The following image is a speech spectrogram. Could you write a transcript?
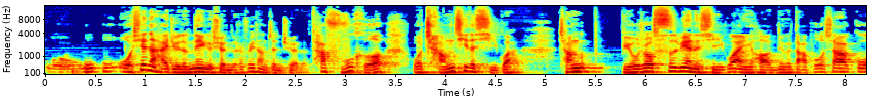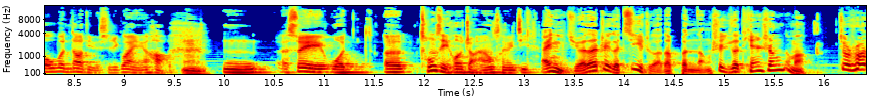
我我我我现在还觉得那个选择是非常正确的，它符合我长期的习惯，长比如说思辨的习惯也好，那个打破砂锅问到底的习惯也好，嗯嗯，呃所以我呃从此以后转行成为记者。哎，你觉得这个记者的本能是一个天生的吗？就是说，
